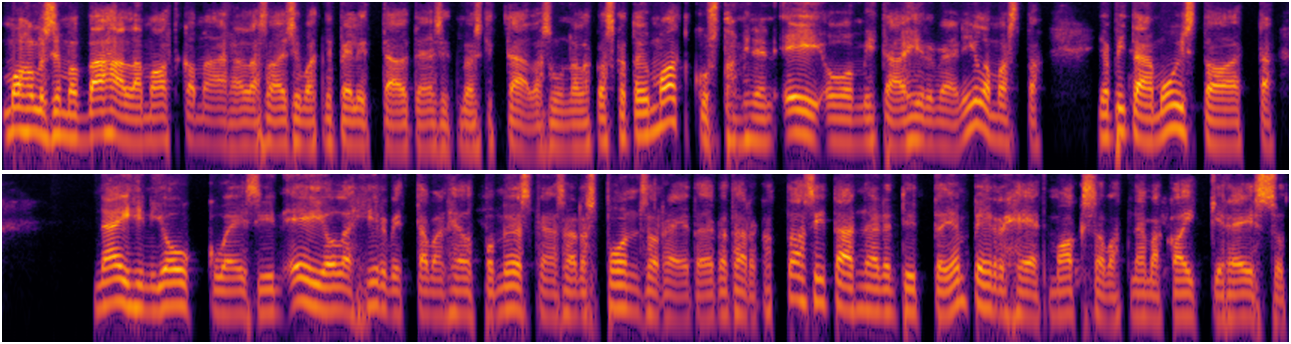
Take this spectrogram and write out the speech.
mahdollisimman vähällä matkamäärällä saisivat ne pelit täyteen sitten myöskin täällä suunnalla, koska tuo matkustaminen ei ole mitään hirveän ilmasta, ja pitää muistaa, että näihin joukkueisiin ei ole hirvittävän helppo myöskään saada sponsoreita, joka tarkoittaa sitä, että näiden tyttöjen perheet maksavat nämä kaikki reissut.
